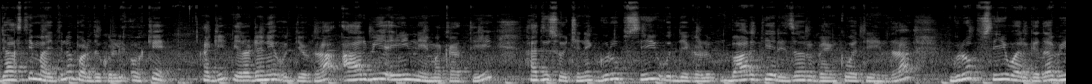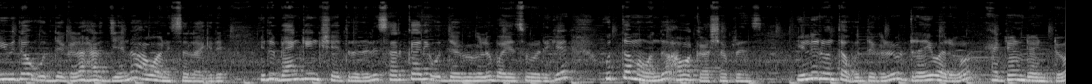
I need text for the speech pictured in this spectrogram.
ಜಾಸ್ತಿ ಮಾಹಿತಿನ ಪಡೆದುಕೊಳ್ಳಿ. ಓಕೆ ಹಾಗೆ ಎರಡನೇ ಉದ್ಯೋಗ, ಆರ್ ಬಿ ಐ ನೇಮಕಾತಿ. ಅಧಿಸೂಚನೆ ಗ್ರೂಪ್ ಸಿ ಹುದ್ದೆಗಳು. ಭಾರತೀಯ ರಿಸರ್ವ್ ಬ್ಯಾಂಕ್ ವತಿಯಿಂದ ಗ್ರೂಪ್ ಸಿ ವರ್ಗದ ವಿವಿಧ ಹುದ್ದೆಗಳ ಅರ್ಜಿಯನ್ನು ಆಹ್ವಾನಿಸಲಾಗಿದೆ. ಇದು ಬ್ಯಾಂಕಿಂಗ್ ಕ್ಷೇತ್ರದಲ್ಲಿ ಸರ್ಕಾರಿ ಉದ್ಯೋಗಗಳು ಬಯಸುವವರಿಗೆ ಉತ್ತಮ ಒಂದು ಅವಕಾಶ ಫ್ರೆಂಡ್ಸ್ ಇಲ್ಲಿರುವಂಥ ಹುದ್ದೆಗಳು ಡ್ರೈವರು ಅಟೆಂಡೆಂಟು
